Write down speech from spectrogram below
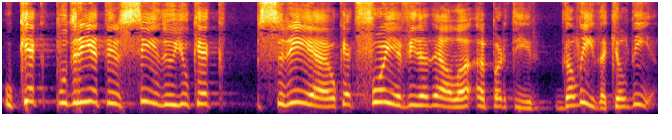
o que é que poderia ter sido e o que é que seria, o que é que foi a vida dela a partir dali, daquele dia.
